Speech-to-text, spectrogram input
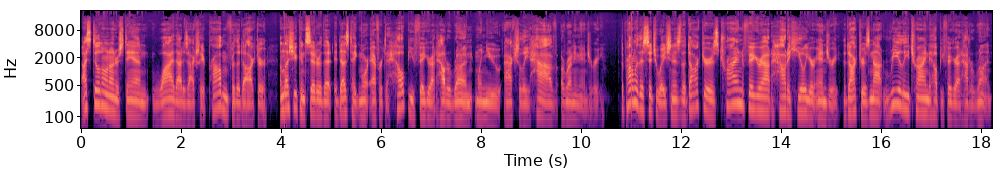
I still don't understand why that is actually a problem for the doctor, unless you consider that it does take more effort to help you figure out how to run when you actually have a running injury. The problem with this situation is the doctor is trying to figure out how to heal your injury. The doctor is not really trying to help you figure out how to run.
